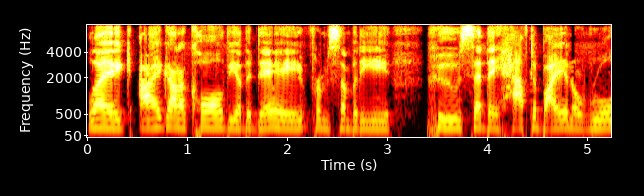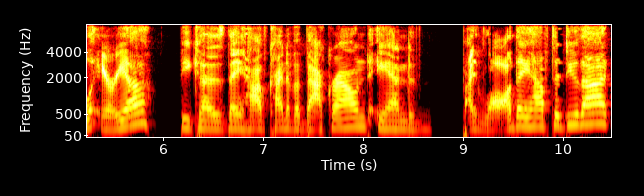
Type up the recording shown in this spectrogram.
Like, I got a call the other day from somebody who said they have to buy in a rural area because they have kind of a background and by law they have to do that.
